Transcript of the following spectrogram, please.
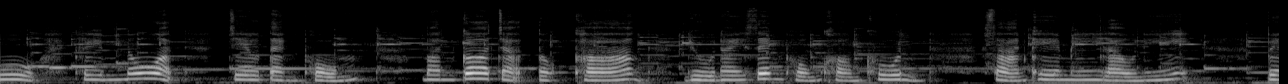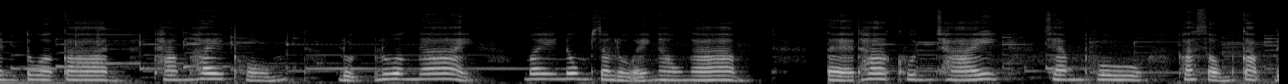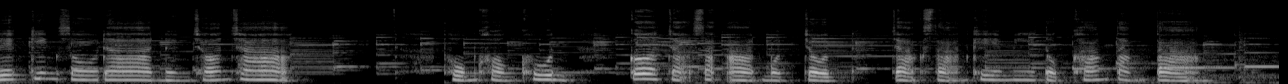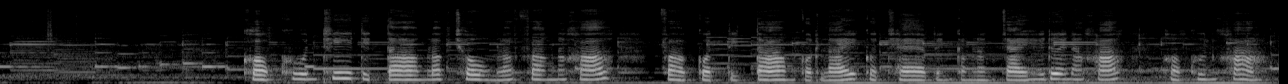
ครีมนวด เจลแต่งผม มันก็จะตกค้าง อยู่ในเส้นผมของคุณ สารเคมีเหล่านี้ เป็นตัวการทำให้ผมหลุดล่วงง่าย ไม่นุ่มสลวยเงางาม แต่ถ้าคุณใช้แชมพูผสมกับเบกกิ้งโซดาหนึ่งช้อนชา ผมของคุณก็จะสะอาดหมดจดจากสารเคมีตกค้างต่างๆ ขอบคุณที่ติดตามรับชมรับฟังนะคะ ฝากกดติดตาม กดไลค์ กดแชร์ เป็นกำลังใจให้ด้วยนะคะ ขอบคุณค่ะ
